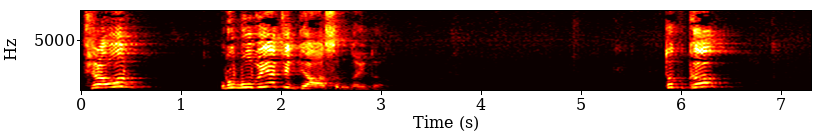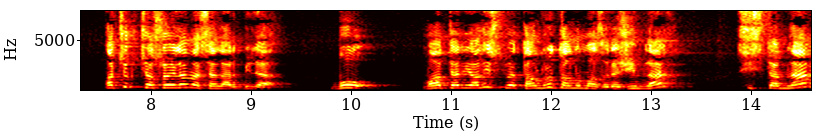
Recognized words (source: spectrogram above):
Firavun rububiyet iddiasındaydı. Tıpkı açıkça söylemeseler bile bu materyalist ve tanrı tanımaz rejimler, sistemler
